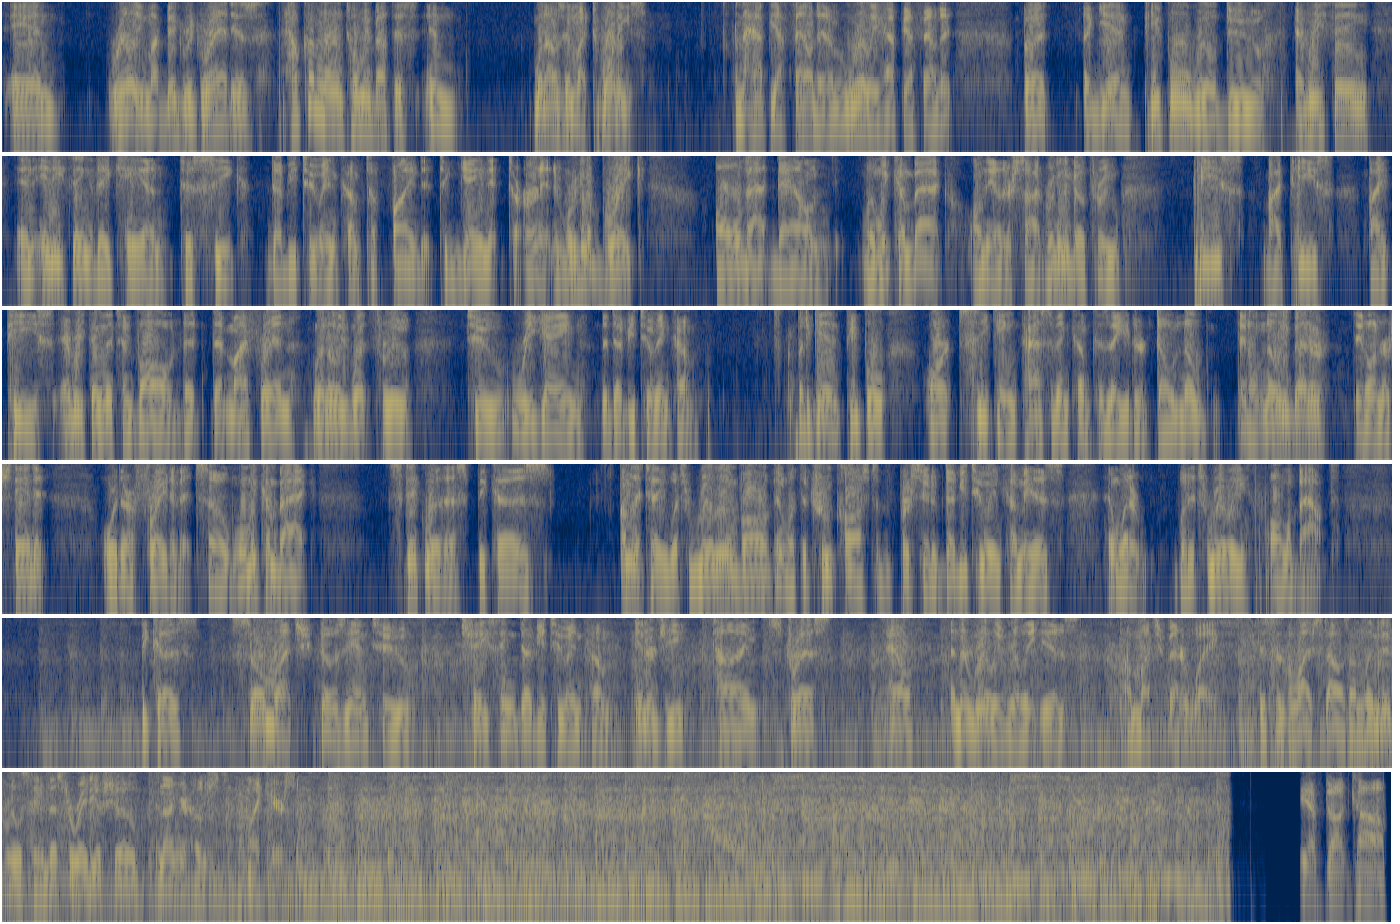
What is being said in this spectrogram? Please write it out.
And really my big regret is how come no one told me about this in when I was in my 20s? I'm happy I found it. I'm really happy I found it. But again, people will do everything and anything they can to seek W 2 income, to find it, to gain it, to earn it. And we're going to break all that down when we come back on the other side. We're going to go through piece by piece by piece everything that's involved that, that my friend literally went through to regain the W 2 income. But again, people aren't seeking passive income because they either don't know they don't know any better, they don't understand it, or they're afraid of it. So when we come back, stick with us because I'm going to tell you what's really involved and what the true cost of the pursuit of W-2 income is and what it what it's really all about. Because so much goes into chasing W-2 income, energy, time, stress, health, and there really, really is a much better way. This is the Lifestyles Unlimited Real Estate Investor Radio Show, and I'm your host, Mike Harrison. com.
